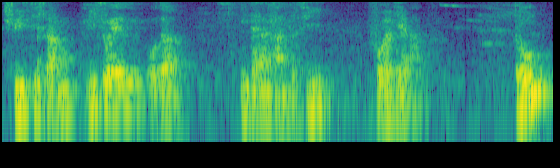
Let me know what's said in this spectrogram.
spielt sich dann visuell oder in deiner Fantasie vor dir ab. Drum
